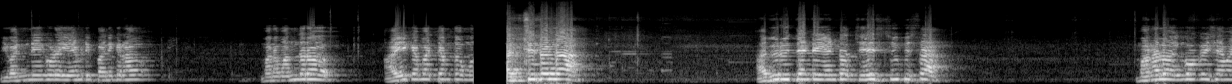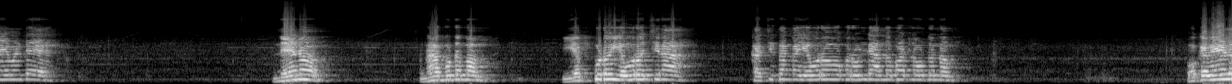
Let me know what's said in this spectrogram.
ఇవన్నీ కూడా ఏమిటి పనికిరావు? మనమందరూ ఐకమత్యంతో ఖచ్చితంగా అభివృద్ధి అంటే ఏంటో చేసి చూపిస్తా. మనలో ఇంకొక విషయం ఏమంటే నేను నా కుటుంబం ఎప్పుడు ఎవరు వచ్చినా ఖచ్చితంగా ఎవరో ఒకరు ఉండి అందుబాటులో ఉంటున్నాం. ఒకవేళ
